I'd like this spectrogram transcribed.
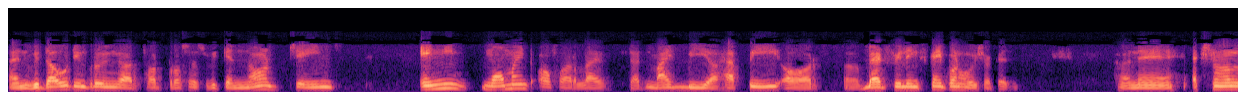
and without improving our thought process we cannot change any moment of our life that might be a happy or uh, bad feelings કંઈ પણ હોઈ શકે છે અને એક્સટર્નલ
